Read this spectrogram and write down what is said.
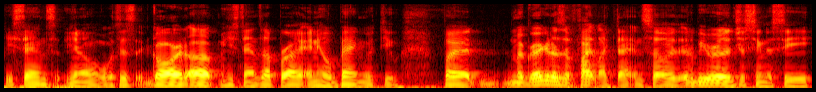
He stands, you know, with his guard up. He stands upright and he'll bang with you. But McGregor doesn't fight like that, and so it'll be really interesting to see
